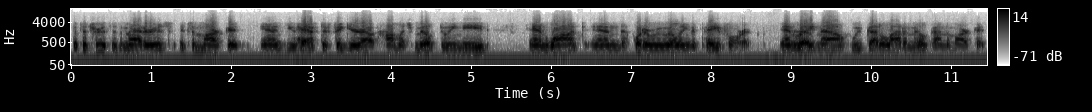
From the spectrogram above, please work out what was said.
But the truth of the matter is, it's a market, and you have to figure out how much milk do we need and want, and what are we willing to pay for it. And right now, we've got a lot of milk on the market.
